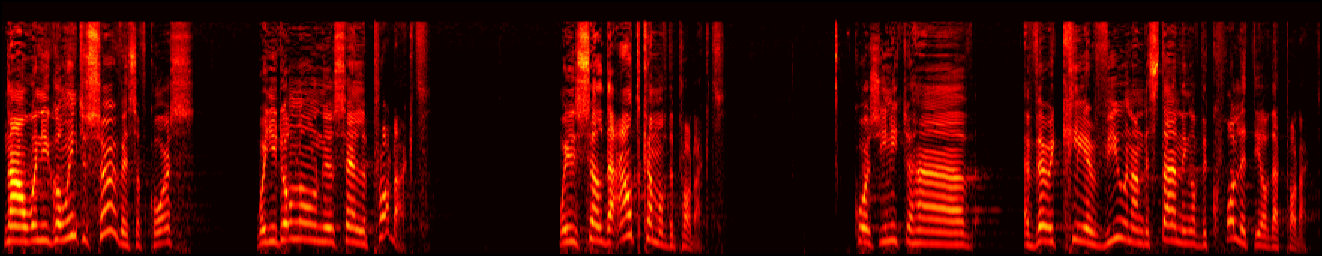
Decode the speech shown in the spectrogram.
Now, when you go into service, of course, when you don't longer sell a product, when you sell the outcome of the product, of course, you need to have a very clear view and understanding of the quality of that product,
